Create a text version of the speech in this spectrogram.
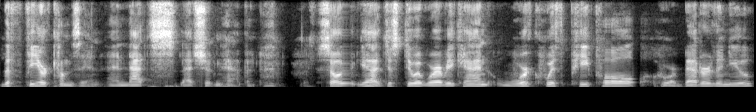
the fear comes in, and that's that shouldn't happen. So yeah, just do it wherever you can. Work with people who are better than you,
